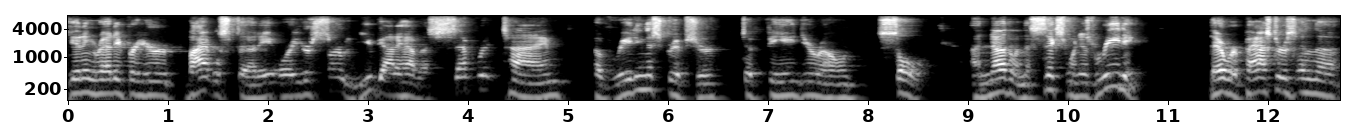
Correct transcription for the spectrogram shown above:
getting ready for your Bible study or your sermon. You've got to have a separate time of reading the scripture to feed your own soul. Another one, the sixth one is reading. There were pastors in the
